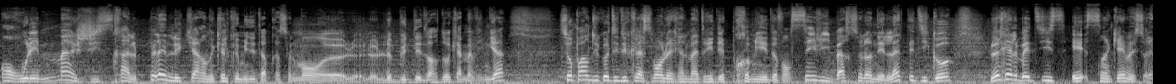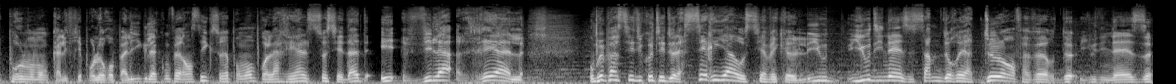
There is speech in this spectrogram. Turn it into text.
enroulée magistrale, pleine lucarne, quelques minutes après seulement euh, le but d'Eduardo Camavinga. Si on parle du côté du classement, le Real Madrid est premier devant Séville, Barcelone et l'Atlético. Le Real Betis est cinquième et serait pour le moment qualifié pour l'Europa League. La Conférence League serait pour le moment pour la Real Sociedad et Villarreal. On peut passer du côté de la Serie A aussi avec euh, l'U- Udinese, Sampdoria 2 en faveur de Udinese.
